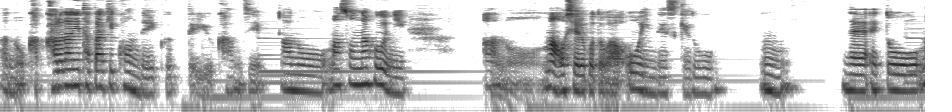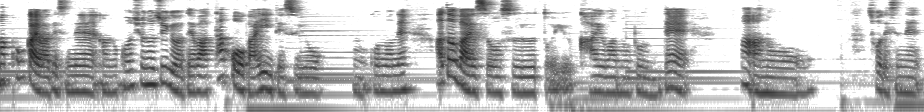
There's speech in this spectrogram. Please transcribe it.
あの、体に叩き込んでいくっていう感じ。あの、まあ、そんな風に、あの、まあ、教えることが多いんですけど、うん。で、えっと、まあ、今回はですね、あの、今週の授業では他方がいいですよ。うん、このね、アドバイスをするという会話の文で、まあ、あの、そうですね、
